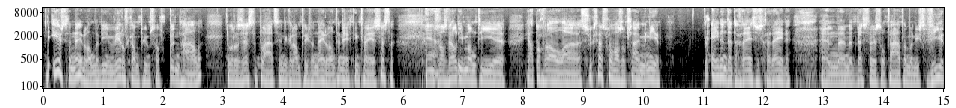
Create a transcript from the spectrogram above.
de eerste Nederlander die een wereldkampioenschapspunt haalde. Door een zesde plaats in de Grand Prix van Nederland in 1962. Ja. Dus was wel iemand die uh, ja, toch wel succesvol was op zijn manier. 31 races gereden. En uh, met beste resultaten maar liefst vier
